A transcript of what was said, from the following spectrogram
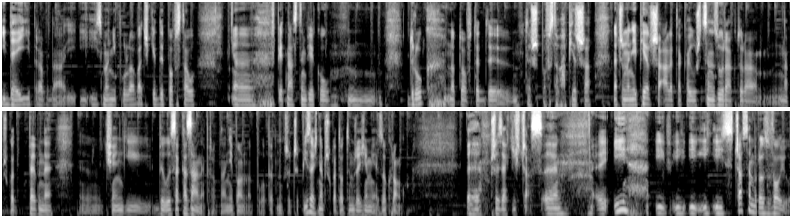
idei, prawda, i, i, i zmanipulować, kiedy powstał e, w XV wieku mm, druk, no to wtedy też powstała pierwsza, znaczy no nie pierwsza, ale taka już cenzura, która na przykład pewne e, księgi były zakazane, prawda, nie wolno było pewnych rzeczy pisać, na przykład o tym, że Ziemia jest okrągła. Przez jakiś czas. I, i, i, i, i z czasem rozwoju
